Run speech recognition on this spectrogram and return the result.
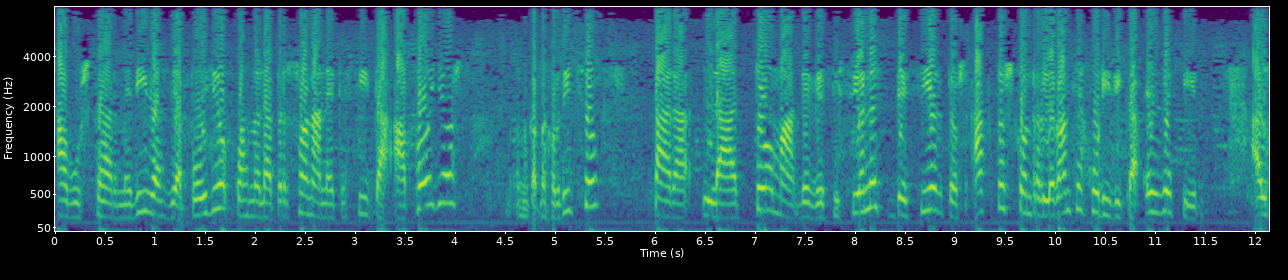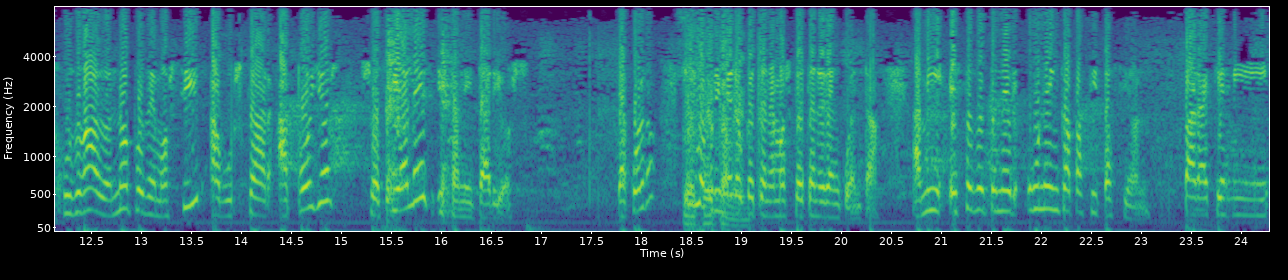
a buscar medidas de apoyo cuando la persona necesita apoyos, nunca mejor dicho, para la toma de decisiones de ciertos actos con relevancia jurídica. Es decir, al juzgado no podemos ir a buscar apoyos sociales y sanitarios. ¿De acuerdo? Eso es lo primero que tenemos que tener en cuenta. A mí, esto de tener una incapacitación para que mi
